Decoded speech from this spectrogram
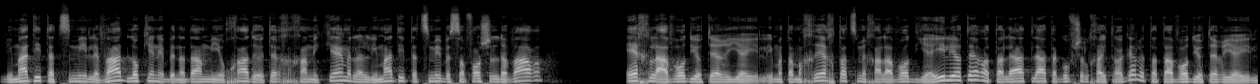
לימדתי את עצמי לבד, לא כי אני בן אדם מיוחד או יותר חכם מכם, אלא לימדתי את עצמי בסופו של דבר איך לעבוד יותר יעיל. אם אתה מכריח את עצמך לעבוד יעיל יותר, אתה לאט לאט, הגוף שלך יתרגל ואתה תעבוד יותר יעיל.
